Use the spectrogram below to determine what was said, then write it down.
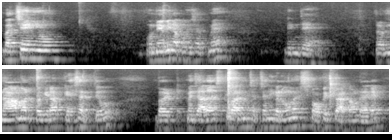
बच्चे नहीं हो, उन्हें भी नपुंसक में गिनते हैं। मतलब नाम अर्थ वगैरह आप कह सकते हो बट मैं ज़्यादा इसके बारे में चर्चा नहीं करूँगा, मैं इस टॉपिक पे आता हूँ डायरेक्ट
